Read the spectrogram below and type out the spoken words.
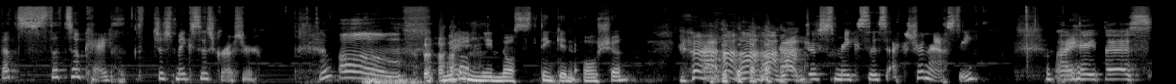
That's that's okay. It just makes this grosser. Um, We don't need no stinking OSHA. that just makes this extra nasty. I hate this.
